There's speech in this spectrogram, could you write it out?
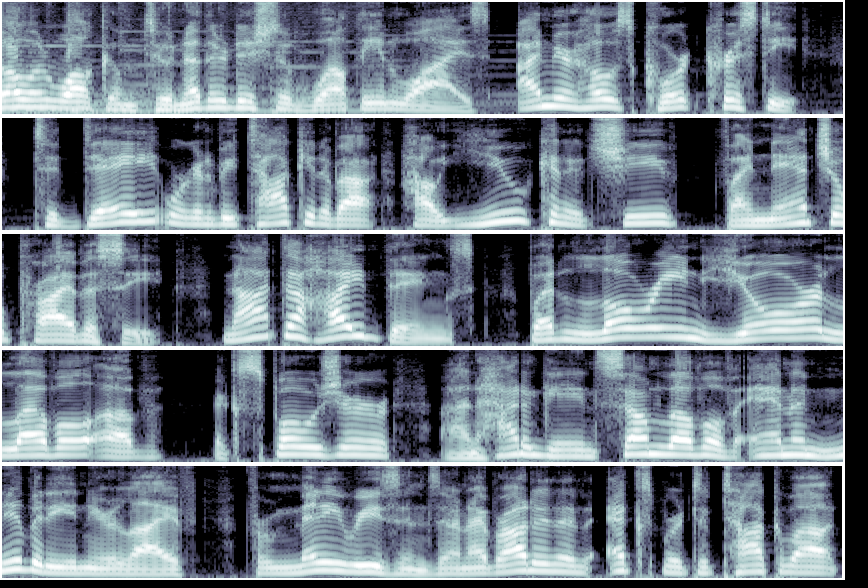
Hello and welcome to another edition of Wealthy and Wise. I'm your host, Cort Christie. Today, we're going to be talking about how you can achieve financial privacy, not to hide things, but lowering your level of exposure and how to gain some level of anonymity in your life for many reasons. And I brought in an expert to talk about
